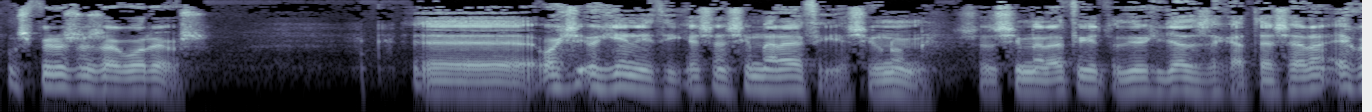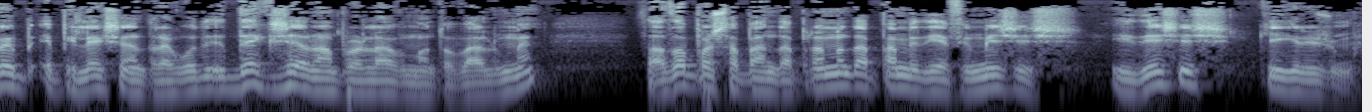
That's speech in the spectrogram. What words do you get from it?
ο Σπύρος ο Ζαγορέος. Ε, όχι, όχι γεννήθηκε, σαν σήμερα έφυγε, συγγνώμη. Σαν σήμερα έφυγε το 2014. Έχω επιλέξει ένα τραγούδι, δεν ξέρω αν προλάβουμε να το βάλουμε. Θα δω πώς θα πάνε τα πράγματα. Πάμε διαφημίσεις, ειδήσεις και γυρίζουμε.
